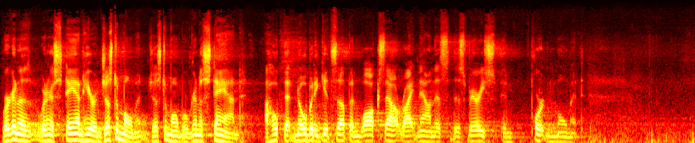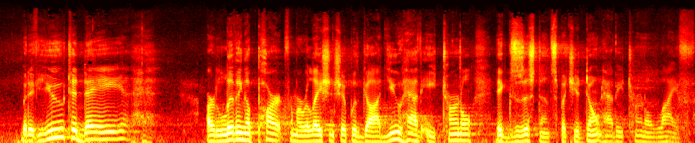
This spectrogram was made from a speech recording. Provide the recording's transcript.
We're going we're to stand here in just a moment. Just a moment. We're going to stand. I hope that nobody gets up and walks out right now in this, this very important moment. But if you today are living apart from a relationship with God. You have eternal existence, but you don't have eternal life.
